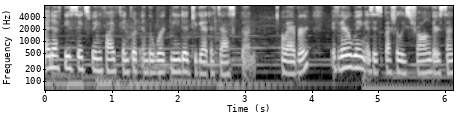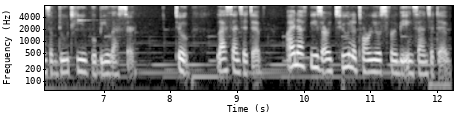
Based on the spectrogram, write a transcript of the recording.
INFP 6 Wing 5 can put in the work needed to get a task done. However, if their wing is especially strong, their sense of duty will be lesser. 2. Less sensitive. INFPs are too notorious for being sensitive.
